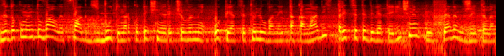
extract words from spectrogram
задокументували факт збуту наркотичної речовини опіацетилюваний та канабіс 39-річним місцевим жителем.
